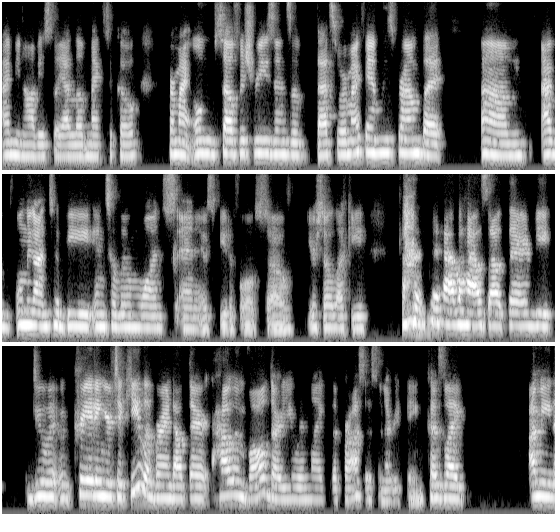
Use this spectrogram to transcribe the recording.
I mean, obviously I love Mexico for my own selfish reasons of that's where my family's from, but um I've only gotten to be in Tulum once and it was beautiful. So you're so lucky to have a house out there and be doing creating your tequila brand out there how involved are you in like the process and everything because like i mean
